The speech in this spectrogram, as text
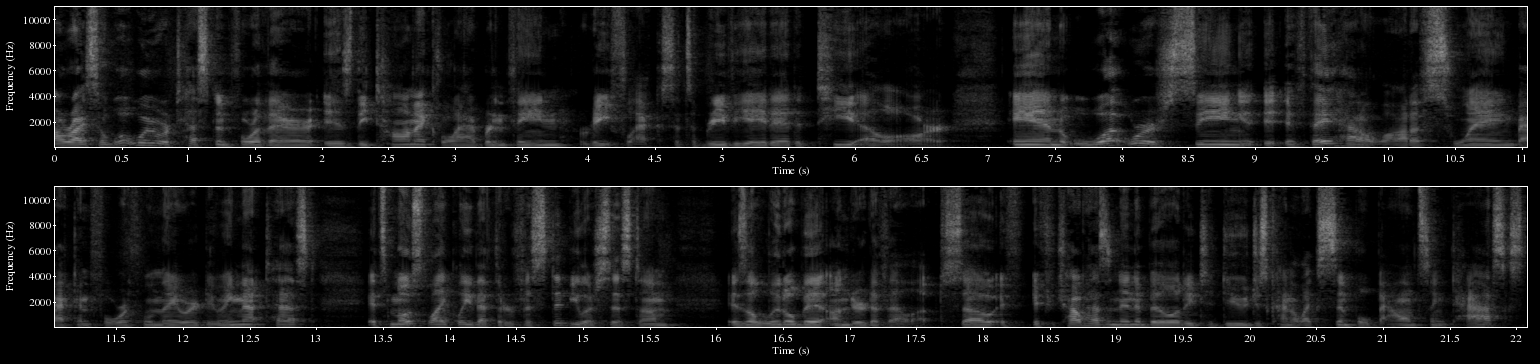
All right, so what we were testing for there is the tonic labyrinthine reflex. It's abbreviated TLR. And what we're seeing, if they had a lot of swaying back and forth when they were doing that test, it's most likely that their vestibular system is a little bit underdeveloped. So if, if your child has an inability to do just kind of like simple balancing tasks,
